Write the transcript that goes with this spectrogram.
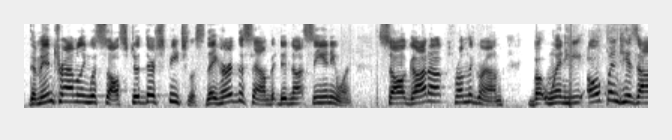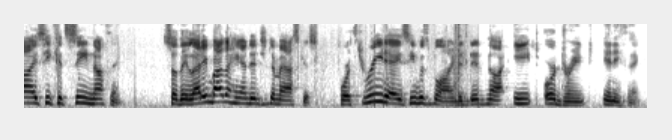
The men traveling with Saul stood there speechless. They heard the sound, but did not see anyone. Saul got up from the ground, but when he opened his eyes, he could see nothing. So they led him by the hand into Damascus. For three days he was blind and did not eat or drink anything.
